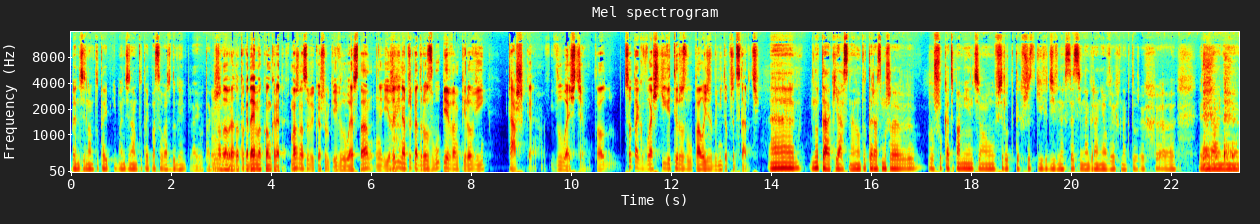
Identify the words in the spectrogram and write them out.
będzie nam tutaj i będzie nam tutaj pasować do gameplayu. Także... No dobra, to pogadajmy o konkretach. Masz na sobie koszulkę Evil Westa. Jeżeli na przykład rozłupie wampirowi czaszkę w Evil Westie, to co tak właściwie ty rozłupałeś, żeby mi to przedstawić? E, no tak, jasne. No to teraz muszę poszukać pamięcią wśród tych wszystkich dziwnych sesji nagraniowych, na których e, generalnie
